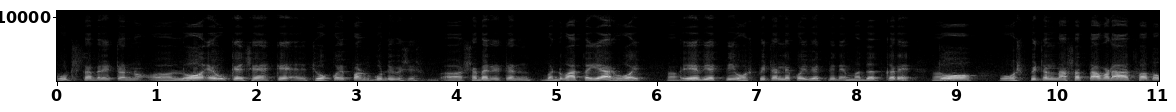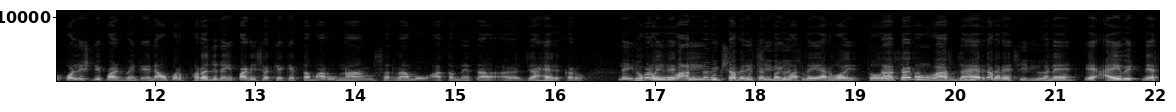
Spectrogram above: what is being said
ગુડ સેમેરિટન લો એવું કે છે કે જો કોઈ પણ ગુડ સેમેરિટન બનવા તૈયાર હોય એ વ્યક્તિ હોસ્પિટલે કોઈ વ્યક્તિને મદદ કરે તો હોસ્પિટલના સત્તાવાળા અથવા તો પોલીસ ડિપાર્ટમેન્ટ એના ઉપર ફરજ નહીં પાડી શકે કે તમારું નામ સરનામું આ તમે જાહેર કરો. જો કોઈ વ્યક્તિ ગુડ સેમેરિટન બનવા તૈયાર હોય તો નામ જાહેર કરે અને એ આઈ વિટનેસ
